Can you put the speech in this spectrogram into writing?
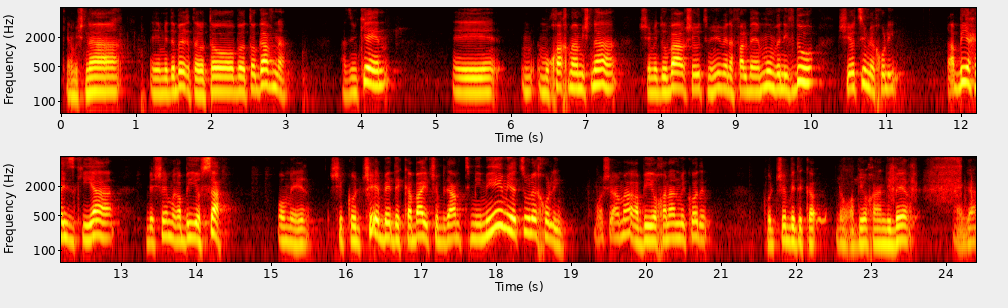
כי המשנה אה, מדברת על אותו, באותו גוונה. אז אם כן, אה, מוכח מהמשנה שמדובר שהיו תמימים ונפל בהם מום ונפדו, שיוצאים לחולין. רבי חזקיה בשם רבי יוסה אומר שקודשי בדק הבית שבדם תמימים יצאו לחולים. כמו שאמר רבי יוחנן מקודם. קודשי בדק... לא, רבי יוחנן דיבר, רגע.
